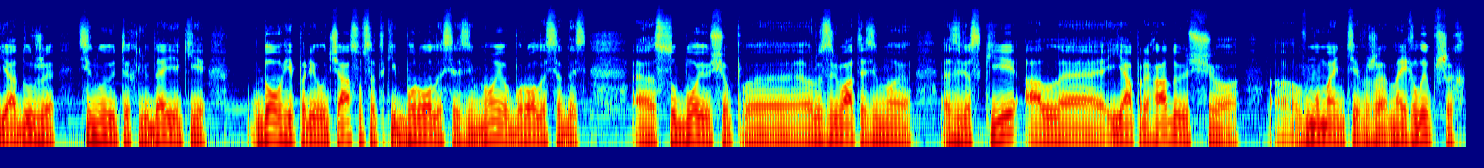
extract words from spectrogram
я дуже ціную тих людей, які довгий період часу все-таки боролися зі мною, боролися десь е, з собою, щоб е, розірвати зі мною зв'язки. Але я пригадую, що е, в моменті вже найглибших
